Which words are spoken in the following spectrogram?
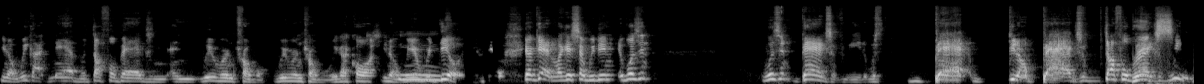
you know we got nabbed with duffel bags and, and we were in trouble. We were in trouble. We got caught you know we were Jeez. Mm. dealing again like I said we didn't it wasn't it wasn't bags of weed. It was bag you know bags of duffel bags of weed.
